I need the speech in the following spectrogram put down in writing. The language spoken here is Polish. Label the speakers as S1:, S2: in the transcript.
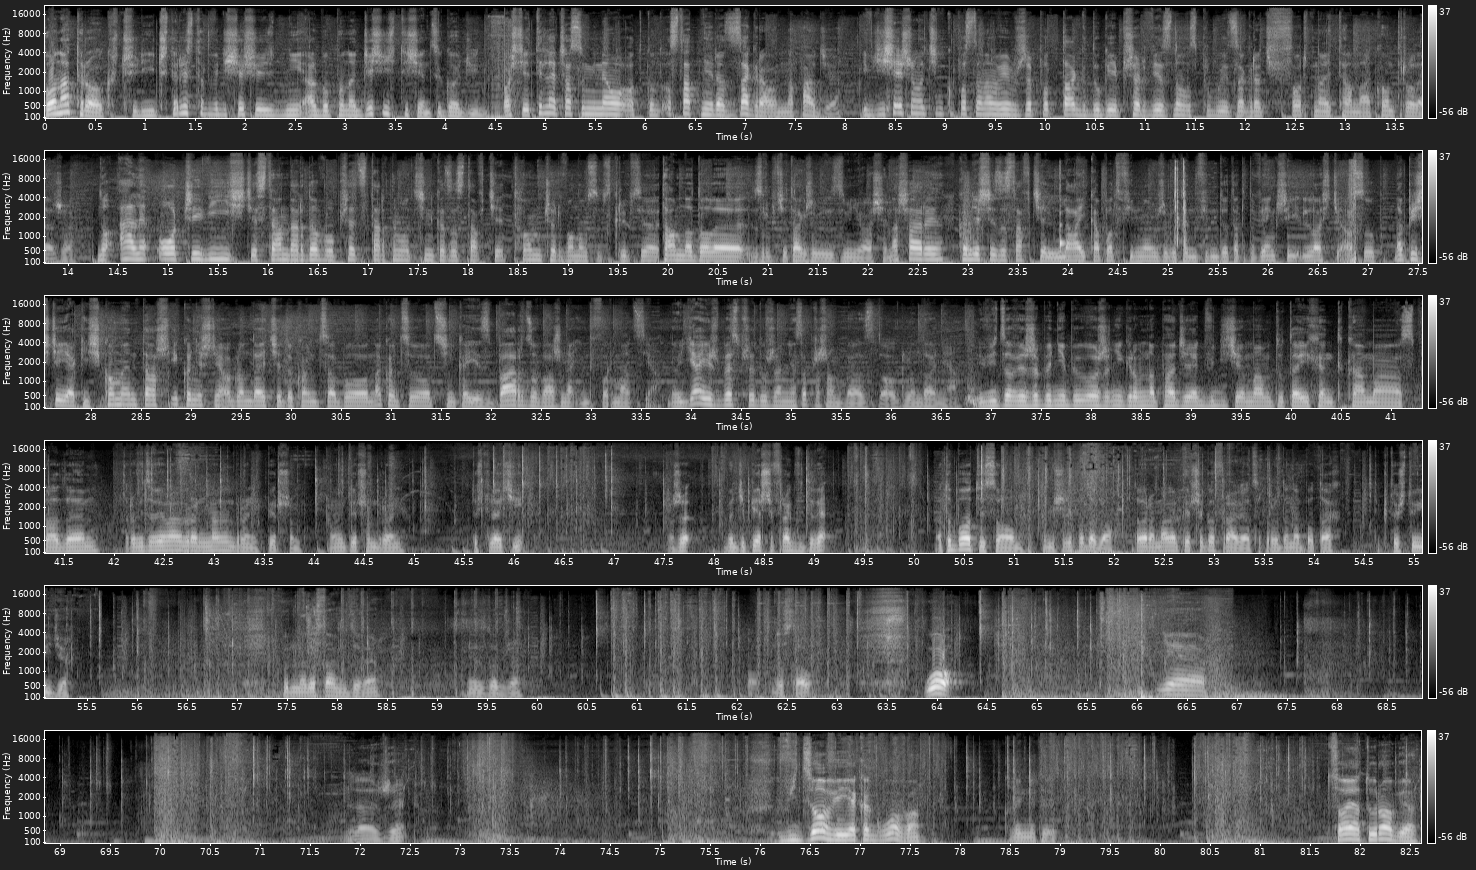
S1: Ponad rok, czyli 426 dni albo ponad 10 tysięcy godzin. Właśnie tyle czasu minęło odkąd ostatni raz zagrałem na padzie. I w dzisiejszym odcinku postanowiłem, że po tak długiej przerwie znowu spróbuję zagrać w Fortnite'a na kontrolerze. No ale oczywiście standardowo przed startem odcinka zostawcie tą czerwoną subskrypcję. Tam na dole zróbcie tak, żeby zmieniła się na szary. Koniecznie zostawcie lajka pod filmem, żeby ten film dotarł do większej ilości osób. Napiszcie jakiś komentarz i koniecznie oglądajcie do końca, bo na końcu odcinka jest bardzo ważna informacja. No ja już bez przedłużania zapraszam Was do oglądania. I widzowie, żeby nie było, że nie gram na padzie, jak widzicie mam tutaj handcama z padem. Widzowie, mamy broń, mamy broń pierwszą. Mamy pierwszą broń. Ktoś leci. Może będzie pierwszy frag, widzowie? A to boty są, to mi się nie podoba. Dobra, mamy pierwszego fraga, co prawda na botach. Ktoś tu idzie. Kurna, dostałem widzowie. Nie jest dobrze. O, dostał. Ło! Nie. Leży. Widzowie, jaka głowa. Kolejny typ. Co ja tu robię?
